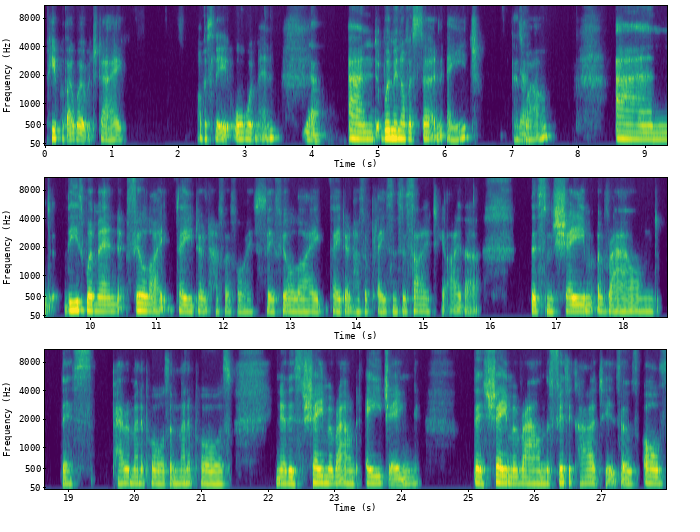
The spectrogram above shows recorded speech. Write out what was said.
people that I work with today, obviously all women, yeah, and women of a certain age as Yeah. well. And these women feel like they don't have a voice. They feel like they don't have a place in society either. There's some shame around this perimenopause and menopause. You know, there's shame around aging. There's shame around the physicalities of, of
